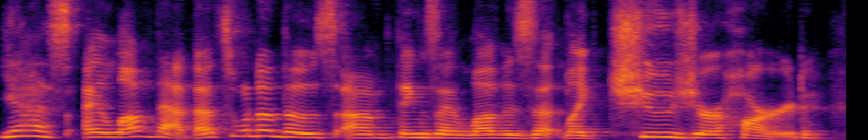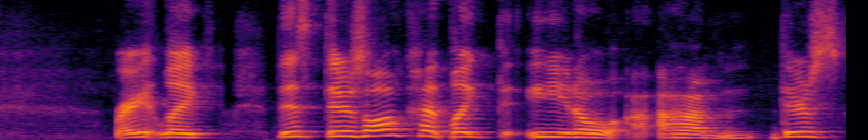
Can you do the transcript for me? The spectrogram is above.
Yes, I love that. That's one of those um, things I love is that like choose your hard, right? Like this, there's all kind like you know, um, there's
